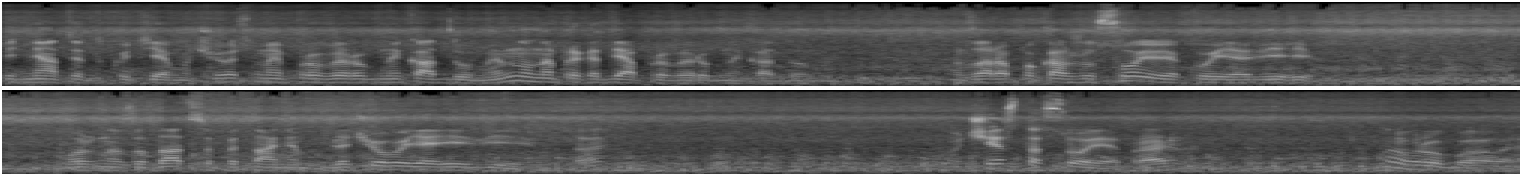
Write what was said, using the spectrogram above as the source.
підняти таку тему. Чогось ми про виробника думаємо. Ну, наприклад, я про виробника думаю. Зараз покажу сою, яку я вію. Можна задатися питанням, для чого я її вію. Так? Ну, чиста соя, правильно? Ну, грубо говоря.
